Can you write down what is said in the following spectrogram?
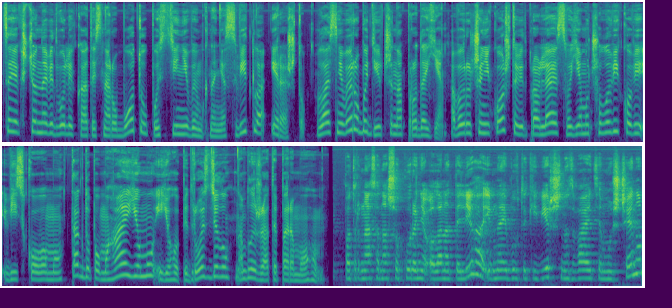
Це якщо не відволікатись на роботу, постійні вимкнення світла і решту. Власні вироби дівчина продає, а виручені кошти відправляє своєму чоловікові військовому. Так допомагає йому і його підрозділу наближати перемогу. Патронеса нашого курення Олена Теліга, і в неї був такий вірш, називається Мужчина.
